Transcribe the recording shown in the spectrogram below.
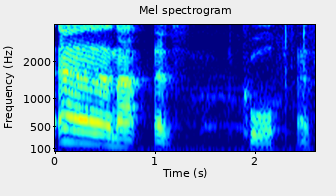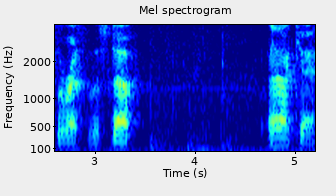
eh, not as cool as the rest of the stuff. Okay.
